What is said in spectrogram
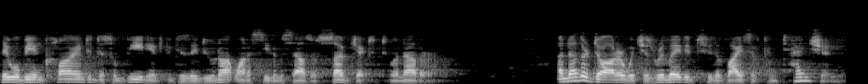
they will be inclined to disobedience because they do not want to see themselves as subject to another. Another daughter, which is related to the vice of contention,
